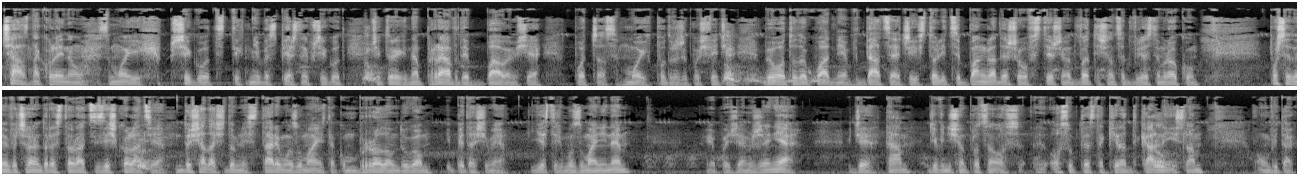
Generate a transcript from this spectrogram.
Czas na kolejną z moich przygód, tych niebezpiecznych przygód, przy których naprawdę bałem się podczas moich podróży po świecie. Było to dokładnie w Dace, czyli w stolicy Bangladeszu w styczniu 2020 roku. Poszedłem wieczorem do restauracji zjeść kolację. Dosiada się do mnie stary muzułmanin z taką brodą długą i pyta się mnie, jesteś muzułmaninem? Ja powiedziałem, że nie. Gdzie tam 90% os osób to jest taki radykalny islam. On mówi tak,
